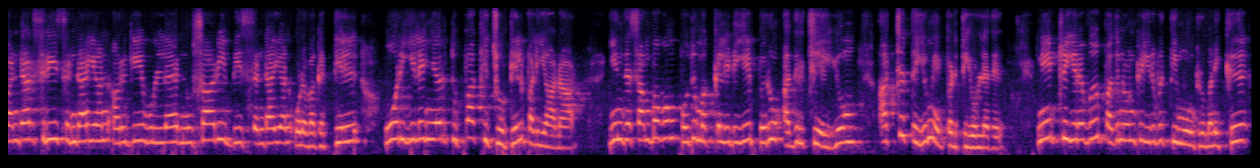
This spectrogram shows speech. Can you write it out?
பண்டார் ஸ்ரீ செண்டாயான் அருகே உள்ள நுசாரி பி செண்டாயான் உணவகத்தில் ஒரு இளைஞர் துப்பாக்கிச் சூட்டில் பலியானார். இந்த சம்பவம் பொதுமக்களிடையே பெரும் அதிர்ச்சியையும் அச்சத்தையும் ஏற்படுத்தியுள்ளது. நேற்று இரவு பதினொன்று இருபத்தி மூன்று மணிக்கு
